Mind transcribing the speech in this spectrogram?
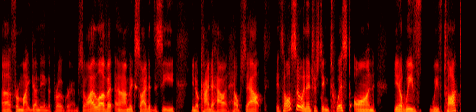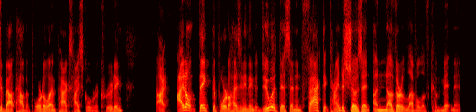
uh, from Mike Gundy and the program. So I love it, and I'm excited to see, you know, kind of how it helps out. It's also an interesting twist on, you know, we've we've talked about how the portal impacts high school recruiting. I I don't think the portal has anything to do with this, and in fact, it kind of shows an, another level of commitment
